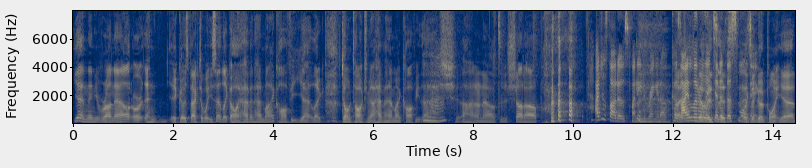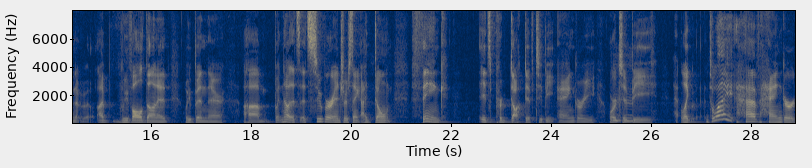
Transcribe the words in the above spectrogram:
yeah, and then you run out, or and it goes back to what you said, like, oh, I haven't had my coffee yet. Like, don't talk to me. I haven't had my coffee. Ah, Mm-hmm. sh- I don't know. T- shut up. I just thought it was funny to bring it up because I, no, literally it's- did it this morning. It's a good point. Yeah, and I we've all done it. We've been there. Um, but no, it's it's super interesting. I don't think it's productive to be angry or to be like do I have hanger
